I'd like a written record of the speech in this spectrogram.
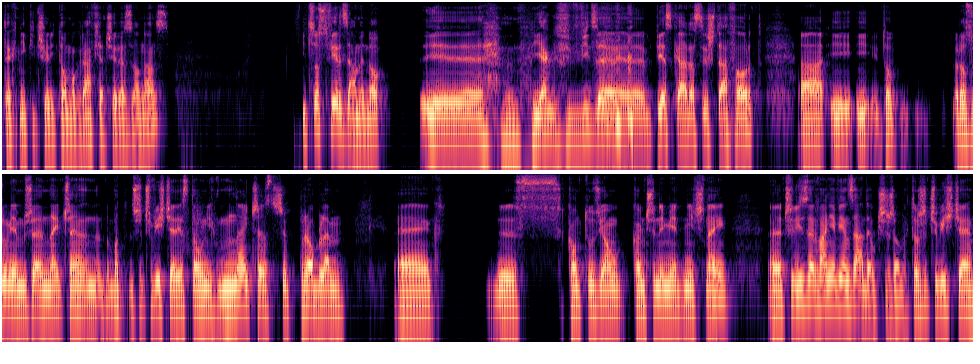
techniki, czyli tomografia czy rezonans. I co stwierdzamy? No, yy, jak widzę pieska rasy Stafford a, i, i to rozumiem, że najczę... bo rzeczywiście jest to u nich najczęstszy problem e, z kontuzją kończyny miedniczej, e, czyli zerwanie więzadeł krzyżowych. To rzeczywiście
